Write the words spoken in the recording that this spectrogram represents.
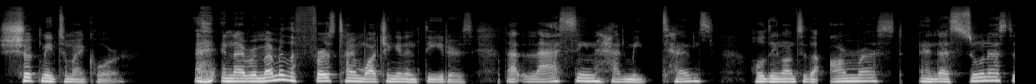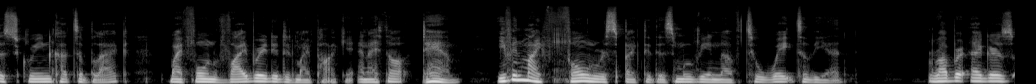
shook me to my core. And I remember the first time watching it in theaters, that last scene had me tense, holding onto the armrest. And as soon as the screen cut to black, my phone vibrated in my pocket. And I thought, damn, even my phone respected this movie enough to wait till the end. Robert Eggers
